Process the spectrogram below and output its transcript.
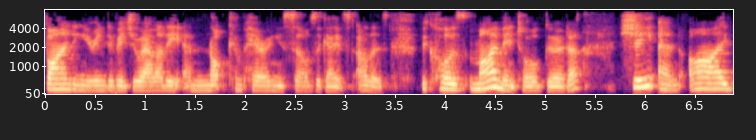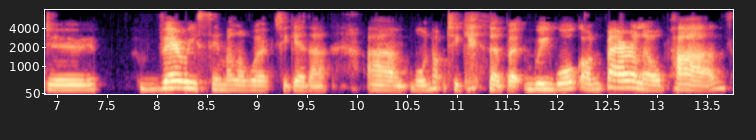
finding your individuality and not comparing yourselves against others. Because my mentor, Gerda, she and I do very similar work together. Um, well, not together, but we walk on parallel paths,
